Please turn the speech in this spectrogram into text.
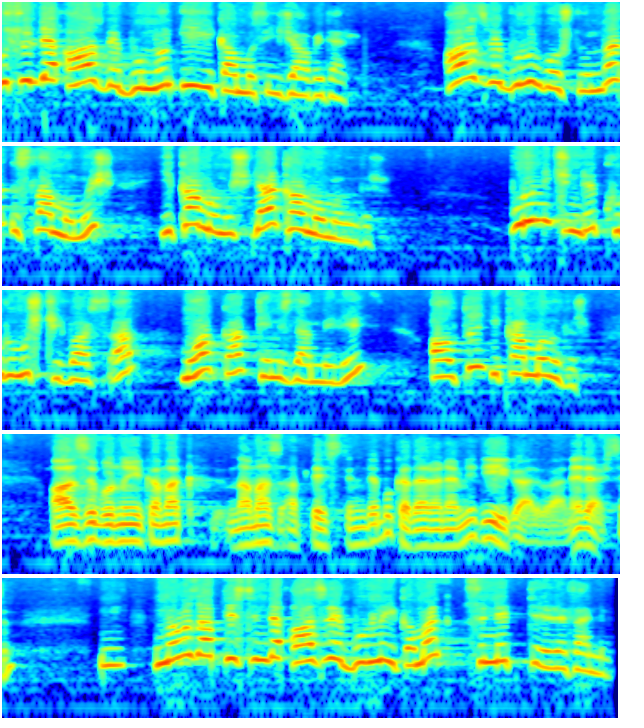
gusülde ağız ve burnun iyi yıkanması icap eder. Ağız ve burun boşluğunda ıslanmamış, yıkanmamış yer kalmamalıdır. Burun içinde kurumuş kir varsa muhakkak temizlenmeli, altı yıkanmalıdır. Ağzı burnu yıkamak namaz abdestinde bu kadar önemli değil galiba. Ne dersin? N- Namaz abdestinde ağız ve burnu yıkamak sünnettir efendim.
